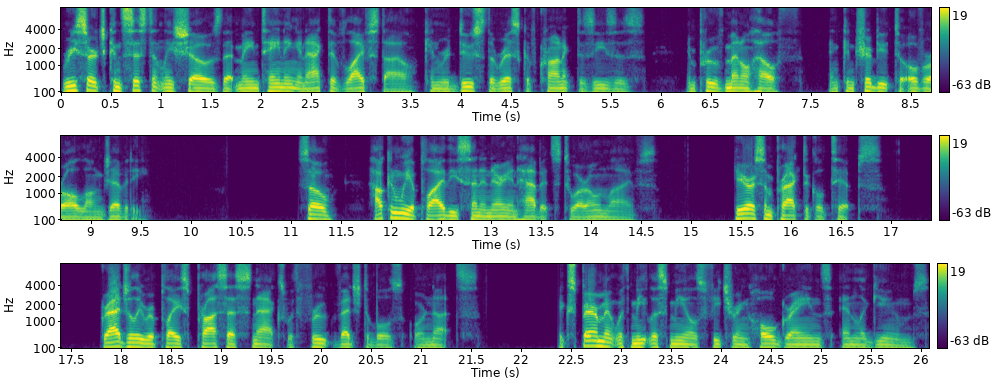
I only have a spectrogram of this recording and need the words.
Research consistently shows that maintaining an active lifestyle can reduce the risk of chronic diseases, improve mental health, and contribute to overall longevity. So, how can we apply these centenarian habits to our own lives? Here are some practical tips. Gradually replace processed snacks with fruit, vegetables, or nuts. Experiment with meatless meals featuring whole grains and legumes.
